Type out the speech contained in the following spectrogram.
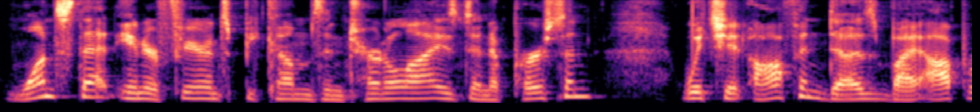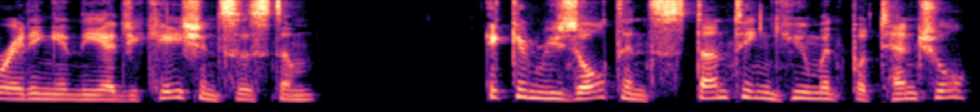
once that interference becomes internalized in a person, which it often does by operating in the education system, it can result in stunting human potential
